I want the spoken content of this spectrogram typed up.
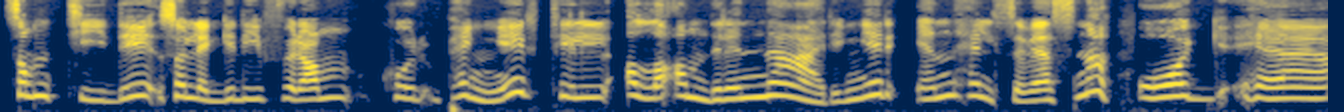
Samtidig så legger de fram penger til alle andre næringer enn helsevesenet. Og eh,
